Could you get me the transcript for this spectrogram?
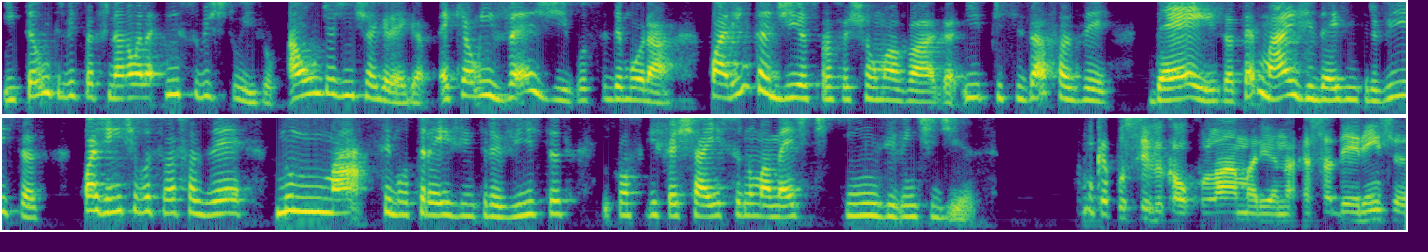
Então, a entrevista final ela é insubstituível. Aonde a gente agrega é que ao invés de você demorar 40 dias para fechar uma vaga e precisar fazer 10, até mais de 10 entrevistas, com a gente você vai fazer no máximo três entrevistas e conseguir fechar isso numa média de 15, 20 dias. Como que é possível calcular, Mariana, essa aderência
